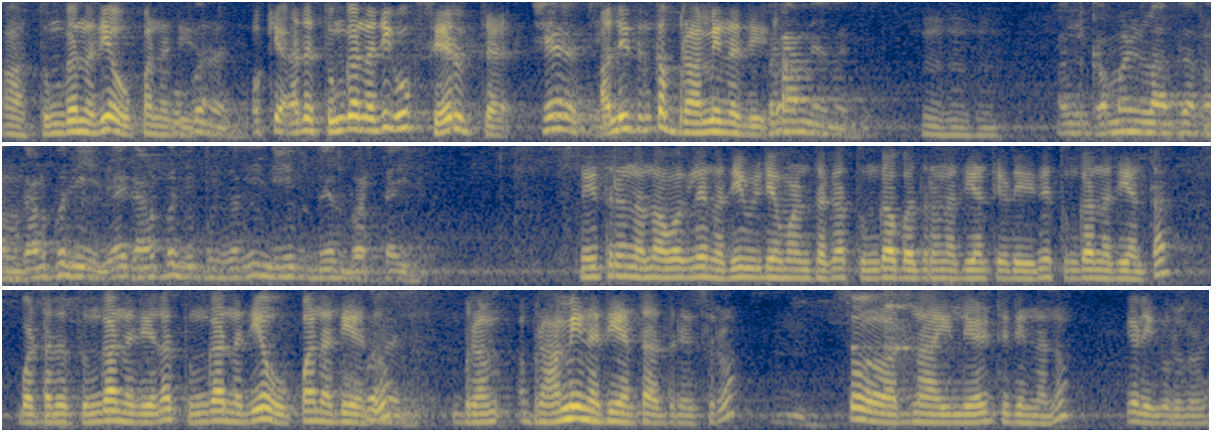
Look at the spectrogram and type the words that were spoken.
ಹಾಂ ತುಂಗಾ ನದಿಯ ಉಪನದಿ ಉಪನದಿ. ಓಕೆ ಅದೇ ತುಂಗಾ ನದಿಗೆ ಹೋಗಿ ಸೇರುತ್ತೆ. ಸೇರುತ್ತೆ. ಅಲ್ಲಿ ತನಕ ಬ್ರಾಹ್ಮಿ ನದಿ. ಬ್ರಾಹ್ಮಣ ನದಿ. ಹ್ಞೂ ಹ್ಞೂ ಹ್ಞೂ ಅಲ್ಲಿ ಕಮ್ಮಂಡಲ ಅಂತ ನಮ್ಮ ಗಣಪತಿ ಇದೆ. ಗಣಪತಿ ಪುರದಲ್ಲಿ ನೀರು ಮೇಲೆ ಬರ್ತಾ ಇದೆ. ಸ್ನೇಹಿತರೆ ನಾನು ಆವಾಗಲೇ ನದಿ ವಿಡಿಯೋ ಮಾಡಿದಾಗ ತುಂಗಾಭದ್ರಾ ನದಿ ಅಂತ ಹೇಳಿದ್ದೀನಿ. ತುಂಗಾ ನದಿ ಅಂತ. ಬಟ್ ಅದು ತುಂಗಾ ನದಿ ಅಲ್ಲ ತುಂಗಾ ನದಿಯ ಉಪನದಿ ಅದು. ಬ್ರಹ್ಮ ಬ್ರಾಹ್ಮಿ ನದಿ ಅಂತ ಅದ್ರ ಹೆಸರು. ಸೊ ಅದನ್ನ ಇಲ್ಲಿ ಹೇಳ್ತಿದ್ದೀನಿ ನಾನು. ಹೇಳಿ ಗುರುಗಳು.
